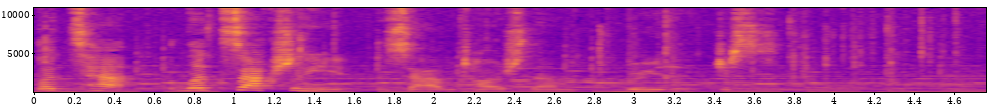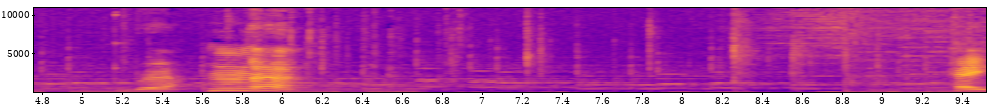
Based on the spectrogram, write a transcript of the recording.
Let's ha let's actually sabotage them. Or just bruh. Hey,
